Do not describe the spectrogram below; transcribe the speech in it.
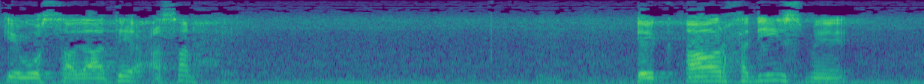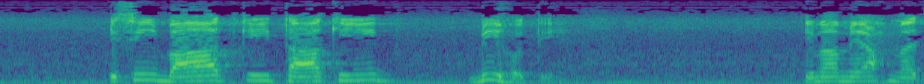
کہ وہ سزات اثر ہے۔ ایک اور حدیث میں اسی بات کی تاکید بھی ہوتی ہے۔ امام احمد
